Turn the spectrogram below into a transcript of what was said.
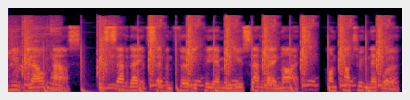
New. Owl House is Saturday at 7:30 p.m. and new Saturday nights on Cartoon Network.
